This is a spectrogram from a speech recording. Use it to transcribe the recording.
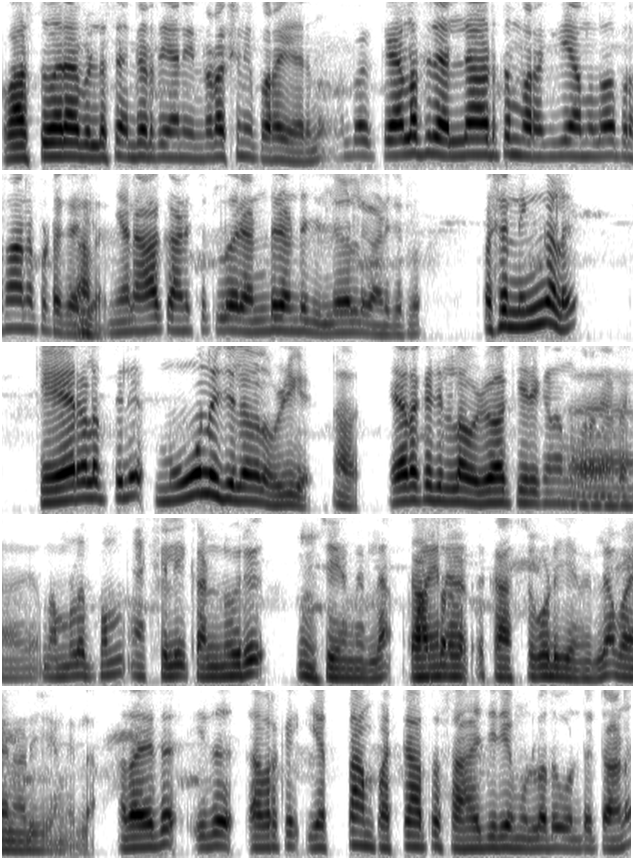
വാസ്തുവര ബിൽഡേഴ്സ് എന്റെ അടുത്ത് ഞാൻ ഇൻട്രൊഡക്ഷനിൽ പറയുമായിരുന്നു അപ്പോൾ കേരളത്തിൽ എല്ലായിടത്തും പറയുക എന്നുള്ളത് പ്രധാനപ്പെട്ട കാര്യം. ഞാൻ ആ കാണിച്ചിട്ടുള്ള രണ്ട് രണ്ട് ജില്ലകളിൽ കാണിച്ചിട്ടുള്ളൂ. പക്ഷെ നിങ്ങൾ കേരളത്തിൽ മൂന്ന് ജില്ലകൾ ഒഴികെ ഏതൊക്കെ ജില്ല ഒഴിവാക്കിയിരിക്കണം എന്ന് പറഞ്ഞാൽ ഏഹ് നമ്മളിപ്പം ആക്ച്വലി കണ്ണൂര് ചെയ്യുന്നില്ല. കാസർഗോഡ്. വയനാട് കാസർഗോഡ് ചെയ്യുന്നില്ല. വയനാട് ചെയ്യുന്നില്ല. അതായത് ഇത് അവർക്ക് എത്താൻ പറ്റാത്ത സാഹചര്യം ഉള്ളത് കൊണ്ടിട്ടാണ്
